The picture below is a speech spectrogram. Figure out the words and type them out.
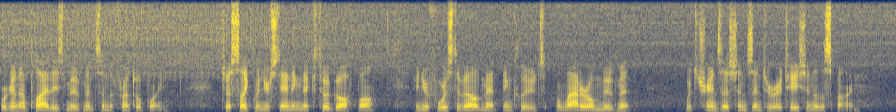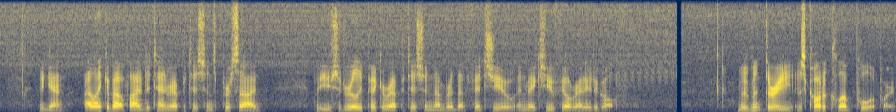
we're going to apply these movements in the frontal plane. Just like when you're standing next to a golf ball, and your force development includes a lateral movement, which transitions into rotation of the spine. Again, I like about 5 to 10 repetitions per side, but you should really pick a repetition number that fits you and makes you feel ready to golf. Movement 3 is called a club pull apart.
